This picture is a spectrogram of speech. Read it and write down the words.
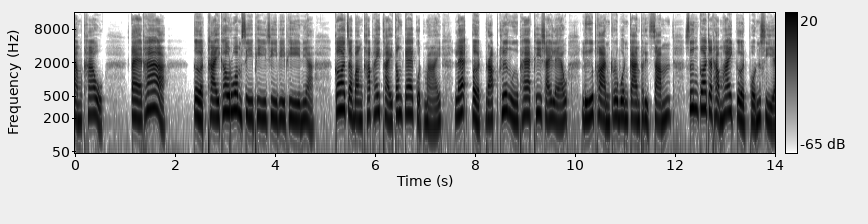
นำเข้า แต่ถ้าเกิดไทยเข้าร่วม CPTPP เนี่ย ก็จะบังคับให้ไทยต้องแก้กฎหมาย และเปิดรับเครื่องมือแพทย์ที่ใช้แล้ว หรือผ่านกระบวนการผลิตซ้ำซึ่งก็จะทำให้เกิดผลเสีย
